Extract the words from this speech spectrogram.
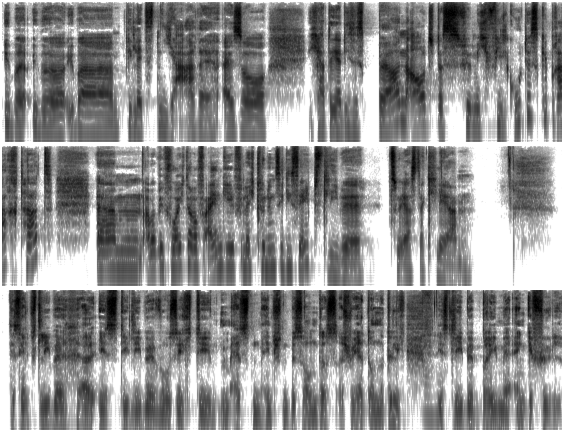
über, über, über die letzten Jahre. Also ich hatte ja dieses Burnout, das für mich viel Gutes gebracht hat. Ähm, aber bevor ich darauf eingehe, vielleicht können Sie die Selbstliebe zuerst erklären. Die Selbstliebe äh, ist die Liebe, wo sich die meisten Menschen besonders schwer tun. Natürlich mhm. ist Liebe primär ein Gefühl.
